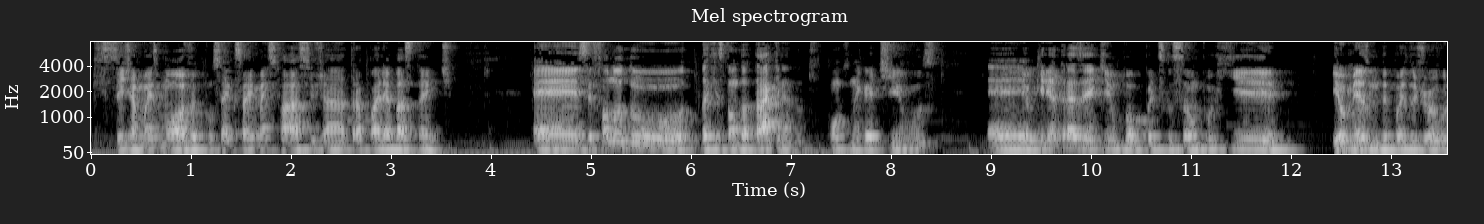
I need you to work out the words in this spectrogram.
que seja mais móvel, consegue sair mais fácil, já atrapalha bastante. É, você falou do, da questão do ataque, né, dos pontos negativos. É, eu queria trazer aqui um pouco para discussão, porque eu mesmo, depois do jogo,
